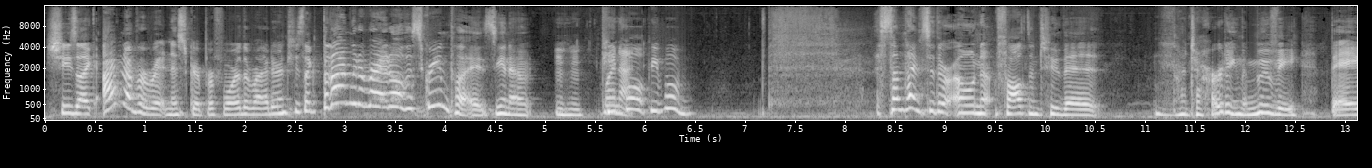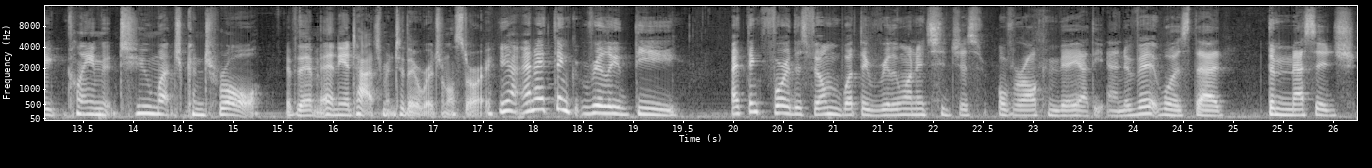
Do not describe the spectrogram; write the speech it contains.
She's like, I've never written a script before. The writer, and she's like, but I'm going to write all the screenplays. You know, Why people people sometimes to their own fault and to the to hurting the movie, they claim too much control if they have any attachment to the original story. Yeah, and I think really the I think for this film what they really wanted to just overall convey at the end of it was that the message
